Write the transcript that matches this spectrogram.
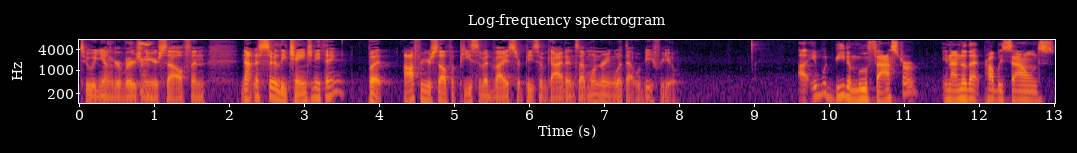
to a younger version of yourself and not necessarily change anything, but offer yourself a piece of advice or piece of guidance. I'm wondering what that would be for you. Uh, it would be to move faster. And I know that probably sounds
